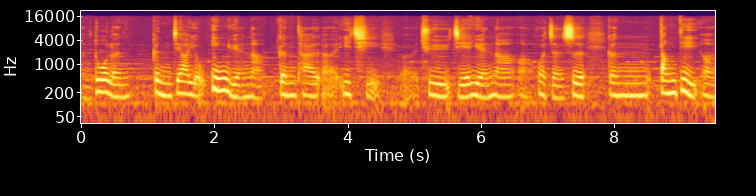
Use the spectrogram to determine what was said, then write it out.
很多人更加有因缘呐、跟他呃一起。呃，去结缘呐，啊，或者是跟当地啊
